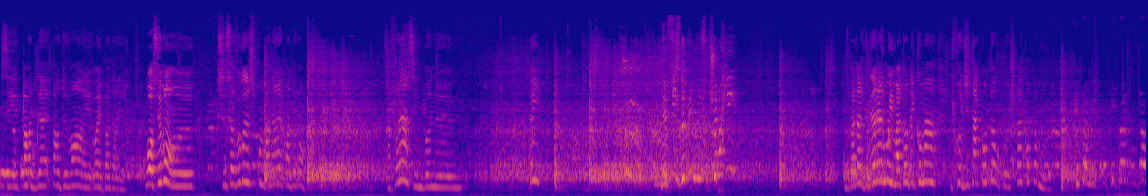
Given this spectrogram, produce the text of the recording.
C'est par, derrière- par devant et. Ouais, par derrière. Bon, c'est bon, euh, ça veut quoi de se prendre par derrière et par devant? Ça fait rien, c'est une bonne. Euh... Hey Mais fils de pute, me fait tuer par qui? Ce bâtard était derrière moi, il m'attendait comme un. Il croyait que j'étais un campeur ou quoi Je suis pas un campeur moi. Putain, mais prends tes balles, mon gars.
